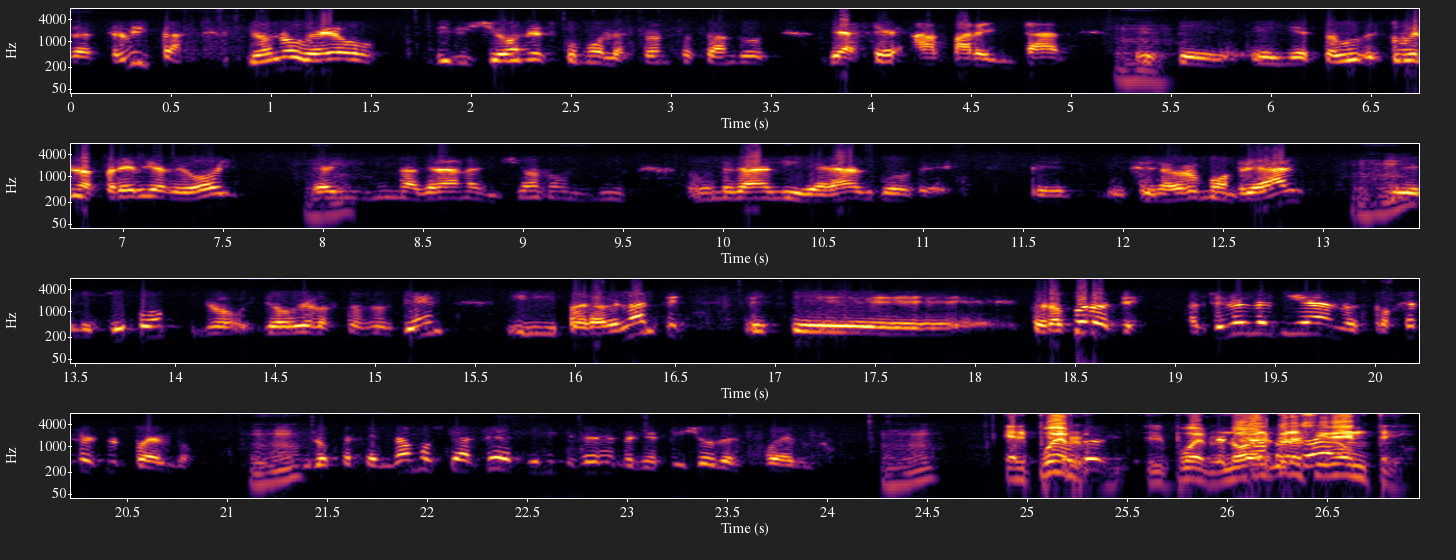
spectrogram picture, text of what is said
la, entrevista, yo no veo divisiones como la están tratando de hacer aparentar. este, eh, estuve, en la previa de hoy, hay una gran adición, un, gran liderazgo de, del senador Monreal y del equipo. Yo, yo veo las cosas bien y para adelante. este Pero acuérdate, al final del día nuestro jefe es el pueblo. Y lo que tengamos que hacer tiene que ser en beneficio del pueblo. El pueblo, el pueblo, no el presidente.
